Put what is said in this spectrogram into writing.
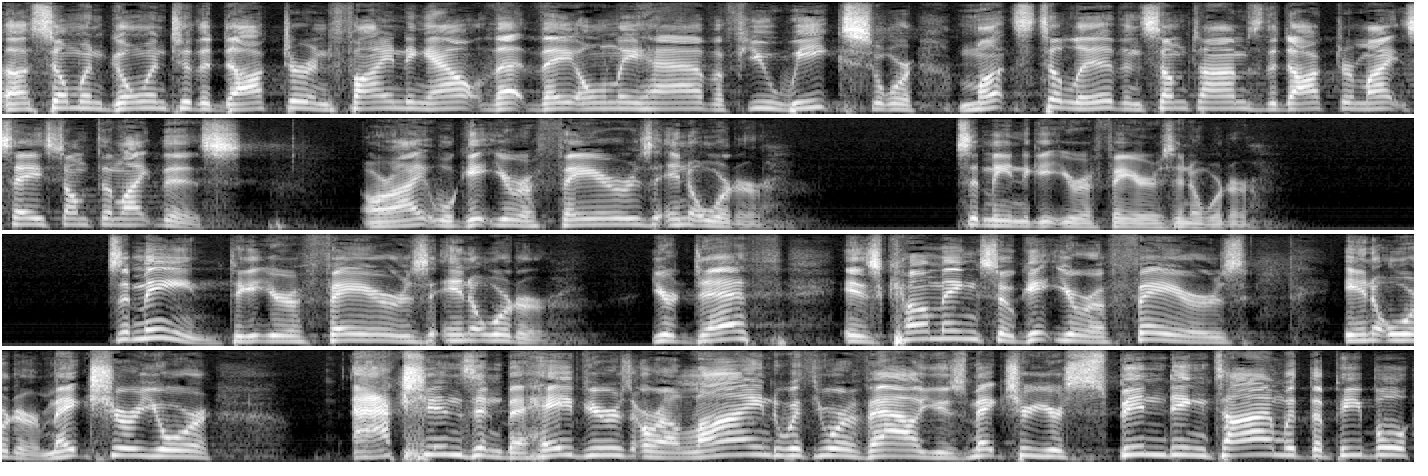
uh, someone going to the doctor and finding out that they only have a few weeks or months to live, and sometimes the doctor might say something like this All right, well, get your affairs in order. What does it mean to get your affairs in order? What does it mean to get your affairs in order? Your death is coming, so get your affairs in order. Make sure your actions and behaviors are aligned with your values. Make sure you're spending time with the people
